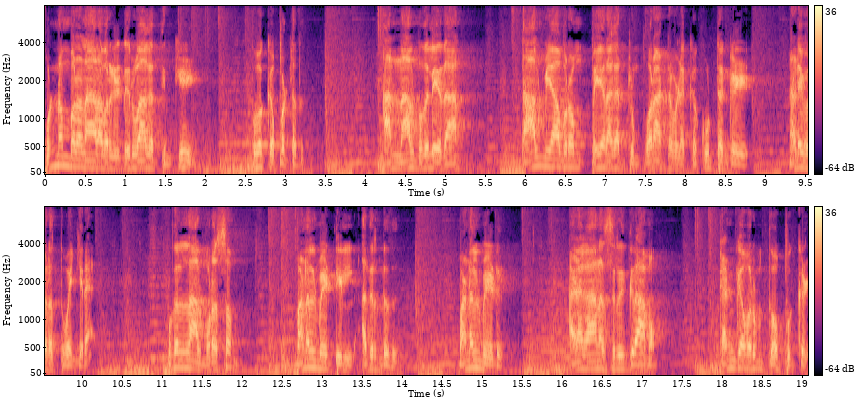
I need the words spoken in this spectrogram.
பொன்னம்பலனார் அவர்கள் நிர்வாகத்தின் கீழ் துவக்கப்பட்டது. அந்நாள் முதலேதான். தால்மியாபுரம் பெயர் அகற்றும் போராட்ட விளக்க கூட்டங்கள் நடைபெறத் துவங்கின. முதல் நாள் முரசம் மணல்மேட்டில் அதிர்ந்தது. மணல்மேடு அழகான சிறு கிராமம் கண்கவரும் தோப்புக்கள்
